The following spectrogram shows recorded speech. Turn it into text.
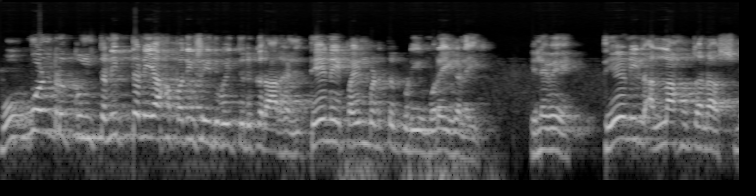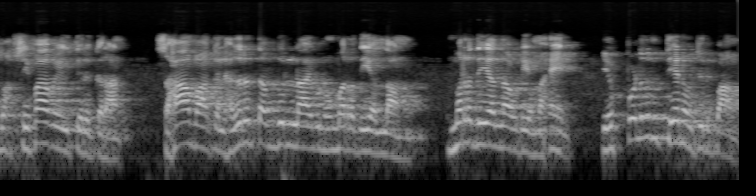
ஒவ்வொன்றுக்கும் தனித்தனியாக பதிவு செய்து வைத்திருக்கிறார்கள் தேனை பயன்படுத்தக்கூடிய முறைகளை. எனவே தேனில் அல்லாஹு தலா சுப சிஃபா வைத்திருக்கிறான். சஹாபாக்கள் ஹசரத் அப்துல்லா இபின் உமர் ரதி அல்லாம் உமர் ரதி அல்லாவுடைய மகன் எப்பொழுதும் தேனை வச்சுருப்பாங்க.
